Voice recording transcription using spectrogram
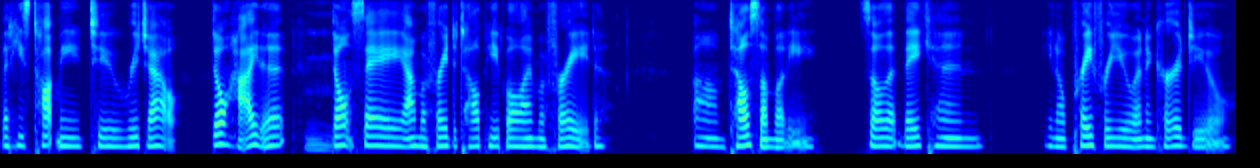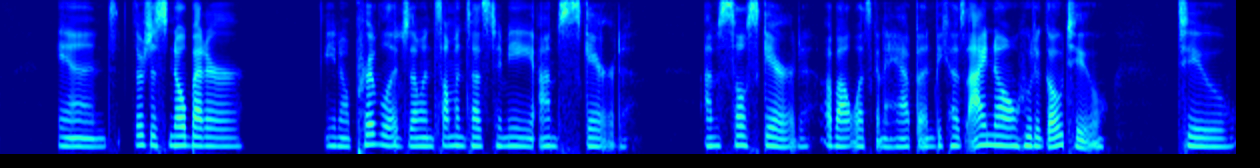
that he's taught me to reach out. Don't hide it. Mm. Don't say I'm afraid to tell people I'm afraid. Um, tell somebody so that they can, you know, pray for you and encourage you. And there's just no better, you know, privilege than when someone says to me, I'm scared. I'm so scared about what's going to happen because I know who to go to to,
